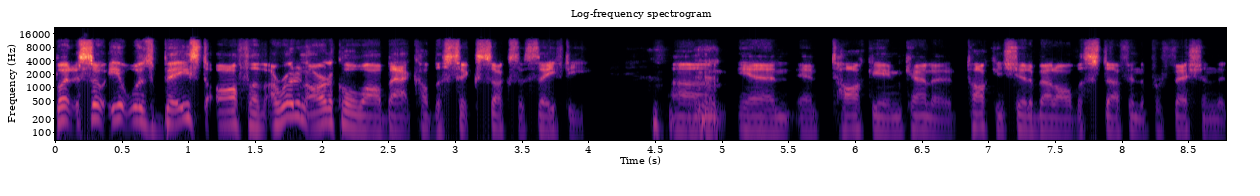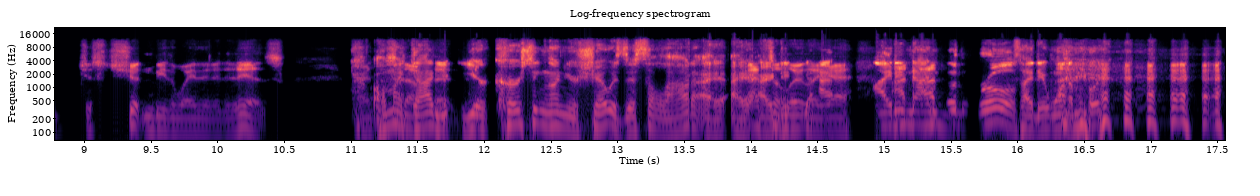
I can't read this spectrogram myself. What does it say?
but so it was based off of I wrote an article a while back called "The Six Sucks of Safety," um, and and talking kind of talking shit about all the stuff in the profession that just shouldn't be the way that it is. Right? Oh my God, that- you're cursing on your show. Is this allowed? I, I absolutely, I yeah. did, I, I did I- not I- know the rules. I didn't want to put.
